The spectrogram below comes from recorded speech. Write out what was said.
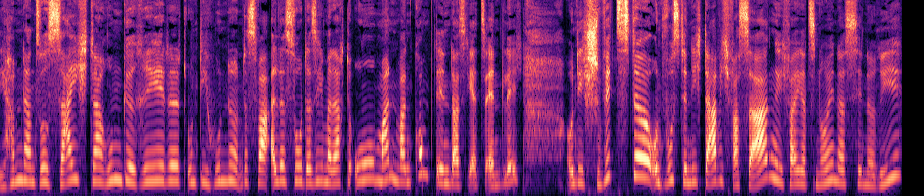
die haben dann so seicht darum geredet und die Hunde. Und das war alles so, dass ich immer dachte, oh Mann, wann kommt denn das jetzt endlich? Und ich schwitzte und wusste nicht, darf ich was sagen? Ich war jetzt neu in der Szenerie.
